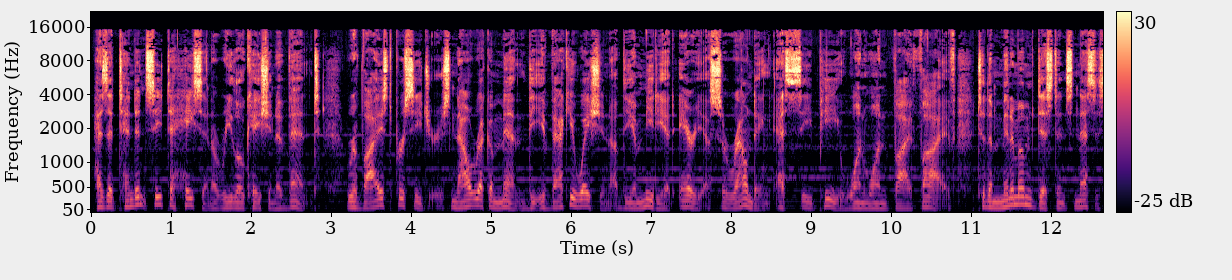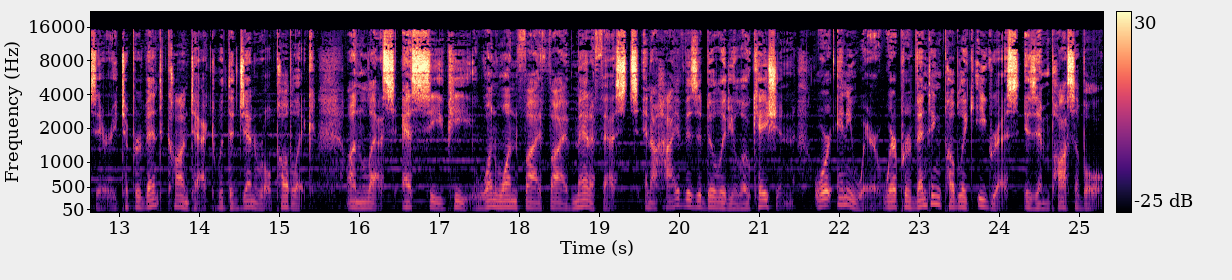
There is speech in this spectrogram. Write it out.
has a tendency to hasten a relocation event. Revised procedures now recommend the evacuation of the immediate area surrounding SCP 1155 to the minimum distance necessary to prevent contact with the general public, unless SCP 1155 manifests in a high visibility location or anywhere where preventing public egress is impossible.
